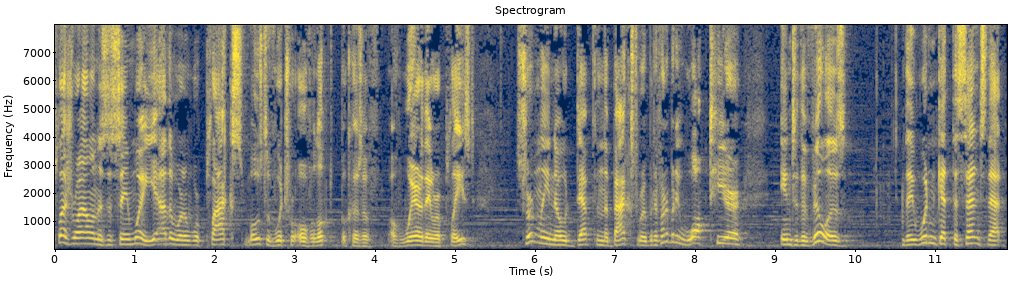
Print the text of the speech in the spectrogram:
Pleasure Island is the same way. Yeah, there were, were plaques, most of which were overlooked because of, of where they were placed. Certainly no depth in the backstory, but if anybody walked here into the villas, they wouldn't get the sense that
